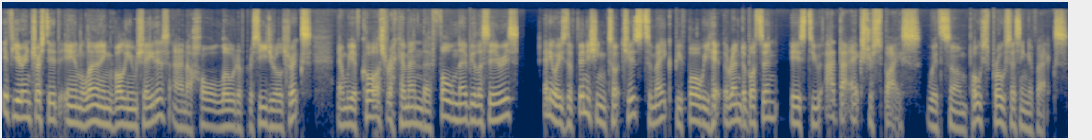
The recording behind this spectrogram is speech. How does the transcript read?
if you're interested in learning volume shaders and a whole load of procedural tricks, then we of course recommend the full Nebula series. Anyways, the finishing touches to make before we hit the render button is to add that extra spice with some post-processing effects.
